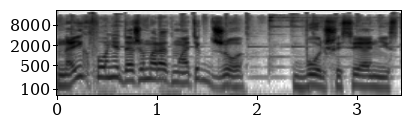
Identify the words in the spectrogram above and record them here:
На их фоне даже маразматик Джо, больше сионист.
